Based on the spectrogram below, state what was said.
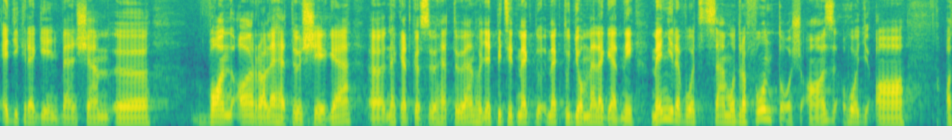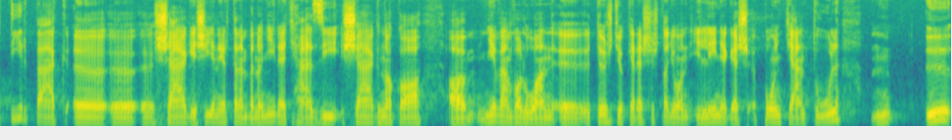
egyik regényben sem van arra lehetősége neked köszönhetően, hogy egy picit meg, meg tudjon melegedni. Mennyire volt számodra fontos az, hogy a, a tirpákság és ilyen értelemben a nyíregyháziságnak a, a nyilvánvalóan tőzsgyökeres és nagyon lényeges pontján túl ő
